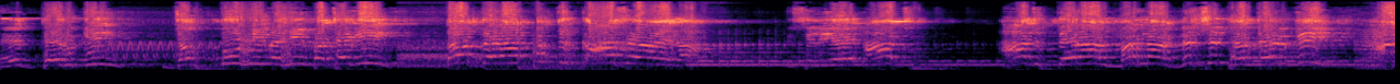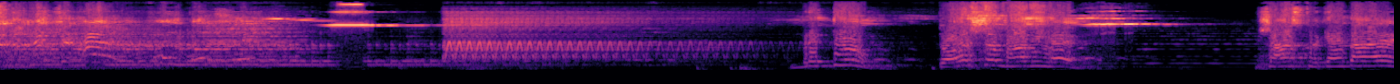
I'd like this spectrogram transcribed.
हे देवकी जब तू ही नहीं बचेगी तब तेरा पुत्र कहाँ से आएगा? इसलिए आज आज तेरा मरना निश्चित है, देवकी। आज निश्चित है। मृत्यु तो अवश्यभावी है। शास्त्र कहता है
